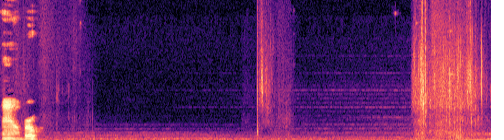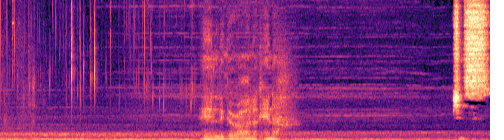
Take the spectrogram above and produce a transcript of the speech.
Damn, bro. Ele kena. Jeez.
